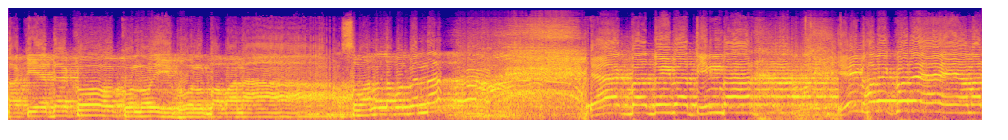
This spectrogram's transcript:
তাকিয়ে দেখো, কোনোই ভুল পাবা না। সুবহানাল্লাহ বলবেন না? তিনবার। এইভাবে করে আমার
